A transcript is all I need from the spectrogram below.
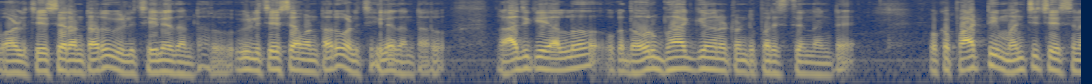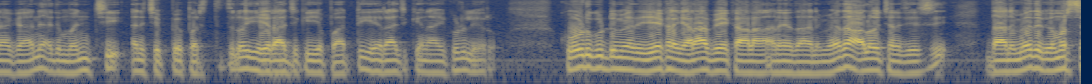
వాళ్ళు చేశారంటారు వీళ్ళు చేయలేదంటారు. వీళ్ళు చేసామంటారు వాళ్ళు చేయలేదంటారు. రాజకీయాల్లో ఒక దౌర్భాగ్యమైనటువంటి పరిస్థితి ఏంటంటే ఒక పార్టీ మంచి చేసినా కానీ అది మంచి అని చెప్పే పరిస్థితిలో ఏ రాజకీయ పార్టీ ఏ రాజకీయ నాయకుడు లేరు. కోడిగుడ్డు మీద ఏకల ఎలా బేకాలా అనే దాని మీద ఆలోచన చేసి దాని మీద విమర్శ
